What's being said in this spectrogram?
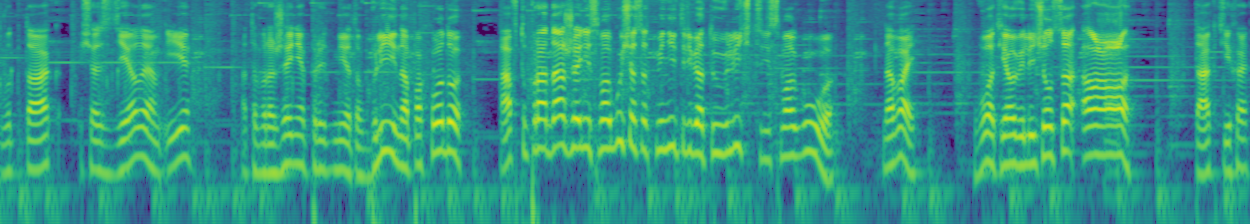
Вот так. Сейчас сделаем. И Отображение предметов. Блин, а походу автопродажи я не смогу сейчас отменить, ребят, и увеличиться не смогу. Давай. Вот, я увеличился. А -а -а! Так, тихо.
